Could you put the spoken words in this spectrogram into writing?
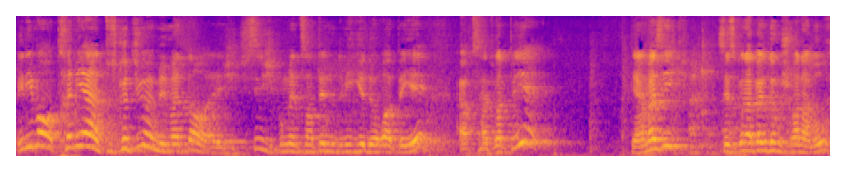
Il dit bon, très bien, tout ce que tu veux, mais maintenant, eh, tu sais, j'ai combien de centaines de milliers d'euros à payer, alors c'est à toi de payer. T'es un basique. C'est ce qu'on appelle donc d'amour.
